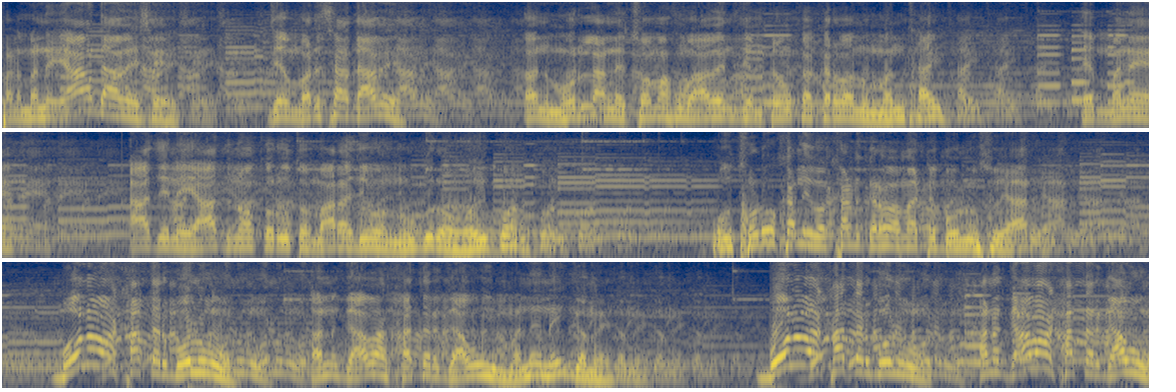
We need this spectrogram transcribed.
પણ મને યાદ આવે છે, જેમ વરસાદ આવે અને મોરલા ને ચોમાસું આવે ને જેમ ટોંકા કરવાનું મન થાય, એમ મને આજ એને યાદ ન કરું તો મારા જેવો નુગરો હોય કોણ? હું થોડો ખાલી વખાણ કરવા માટે બોલું છું યાર. બોલવા ખાતર બોલવું. અને ગાવા ખાતર ગાવું એ મને નહીં ગમે. બોલવા ખાતર બોલવું અને ગાવા ખાતર ગાવું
